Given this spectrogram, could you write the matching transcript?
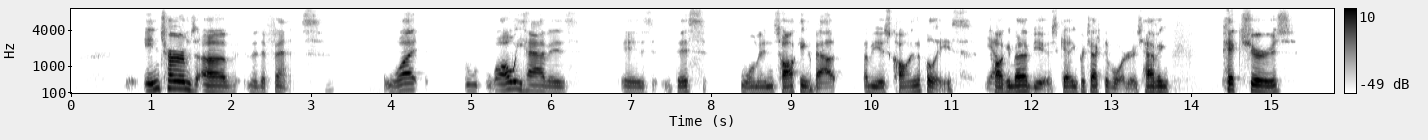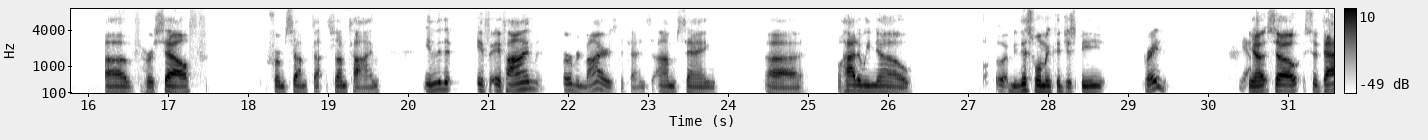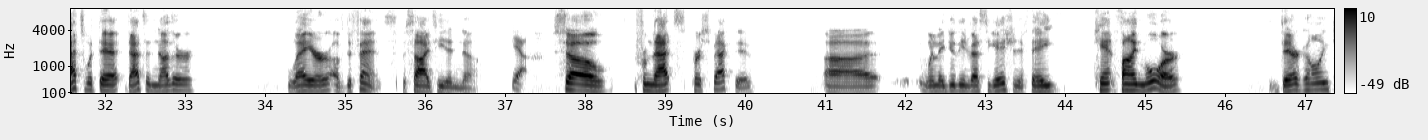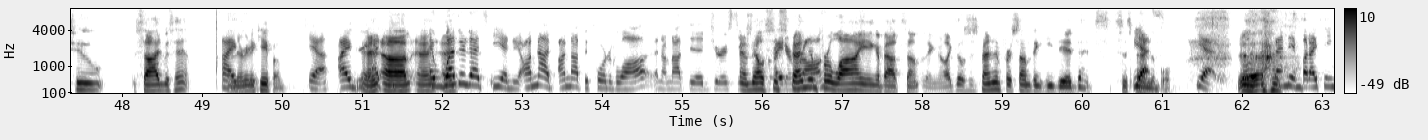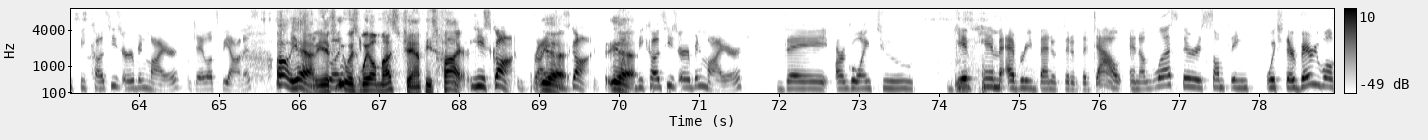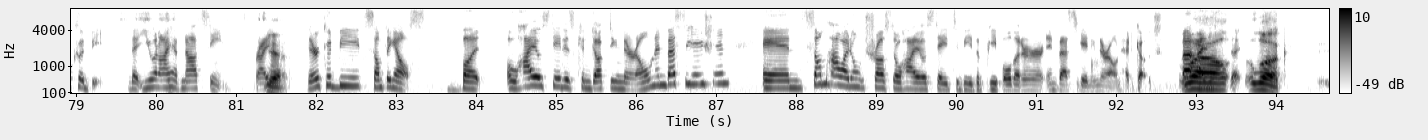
in terms of the defense what all we have is is this woman talking about abuse calling the police Yeah. talking about abuse getting protective orders having pictures of herself from some th- some time. In the if if i'm urban meyer's defense i'm saying uh well how do we know? I mean this woman could just be crazy Yeah. you know so so that's what that that's another layer of defense besides he didn't know Yeah. so from that perspective uh when they do the investigation if they can't find more they're going to side with him I and they're going to keep him Yeah, I agree. And, I um, and, and and- whether that's yeah, I'm not I'm not the court of law, and I'm not the jurisdiction. and they'll right suspend him for lying about something. Like they'll suspend him for something he did that's suspendable. yeah. They'll Uh, suspend him, but I think because he's Urban Meyer, okay, let's be honest, oh yeah, I If mean, he if he was- was Will Muschamp, he's fired. he's gone, right? Yeah. He's gone. Yeah, But because he's Urban Meyer, they are going to give him every benefit of the doubt. And unless there is something, which there very well could be, that you and I have not seen, right? yeah. There could be something else. But Ohio State is conducting their own investigation. And somehow I don't trust Ohio State to be the people that are investigating their own head coach. I- I Well, look,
